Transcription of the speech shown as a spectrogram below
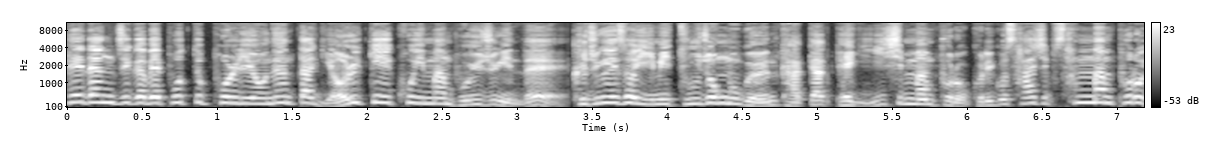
해당 지갑의 포트폴리오는 딱 10개의 코인만 보유 중인데 그 중에서 이미 두 종목은 각각 120만 프로 그리고 43만 프로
